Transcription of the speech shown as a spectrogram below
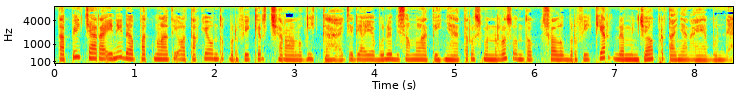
tapi cara ini dapat melatih otaknya untuk berpikir secara logika. Jadi ayah bunda bisa melatihnya terus-menerus untuk selalu berpikir dan menjawab pertanyaan ayah bunda.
